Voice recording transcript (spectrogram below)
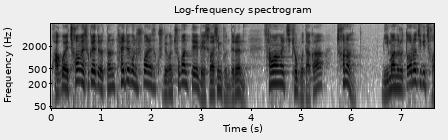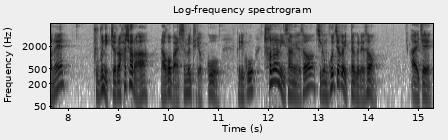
과거에 처음에 소개해드렸던 800원 후반에서 900원 초반대에 매수하신 분들은 상황을 지켜보다가 1000원 미만으로 떨어지기 전에 부분 익절을 하셔라 라고 말씀을 드렸고 그리고 1000원 이상에서 지금 호재가 있다 그래서 아 이제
